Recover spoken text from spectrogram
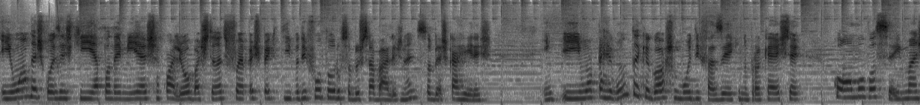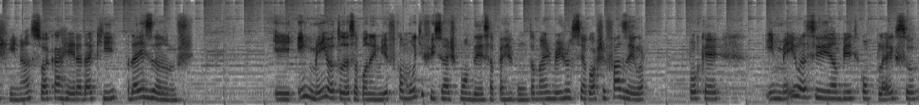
E uma das coisas que a pandemia chacoalhou bastante foi a perspectiva de futuro sobre os trabalhos, né? Sobre as carreiras. E uma pergunta que eu gosto muito de fazer aqui no Procast é como você imagina a sua carreira daqui a 10 anos? E em meio a toda essa pandemia fica muito difícil responder essa pergunta, mas mesmo assim eu gosto de fazê-la. Porque em meio a esse ambiente complexo,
